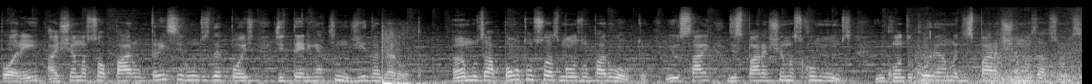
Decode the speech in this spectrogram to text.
porém as chamas só param 3 segundos depois de terem atingido a garota. Ambos apontam suas mãos um para o outro, e Sai dispara chamas comuns, enquanto Kurama dispara chamas azuis.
